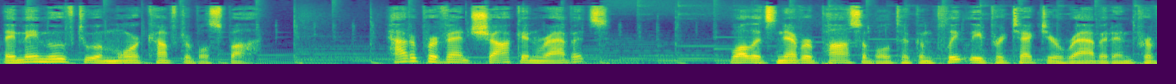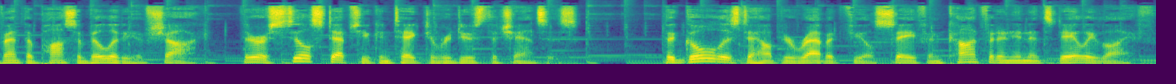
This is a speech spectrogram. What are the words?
they may move to a more comfortable spot. How to prevent shock in rabbits? While it's never possible to completely protect your rabbit and prevent the possibility of shock, there are still steps you can take to reduce the chances. The goal is to help your rabbit feel safe and confident in its daily life.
